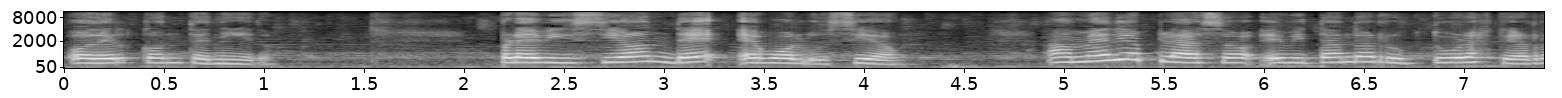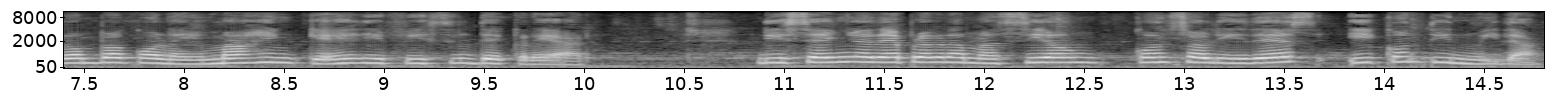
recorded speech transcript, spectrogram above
o del contenido. Previsión de evolución. A medio plazo, evitando rupturas que rompan con la imagen que es difícil de crear. Diseño de programación con solidez y continuidad.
